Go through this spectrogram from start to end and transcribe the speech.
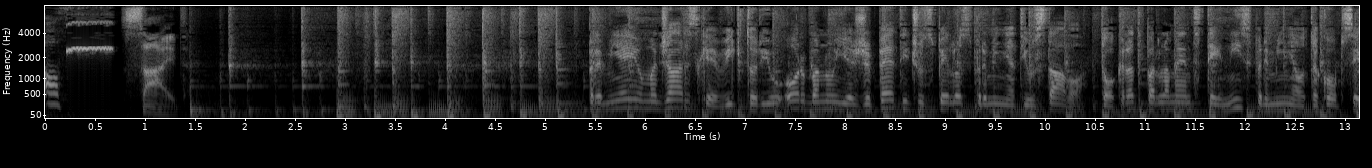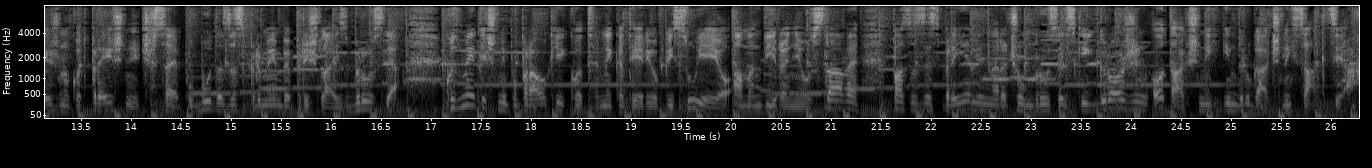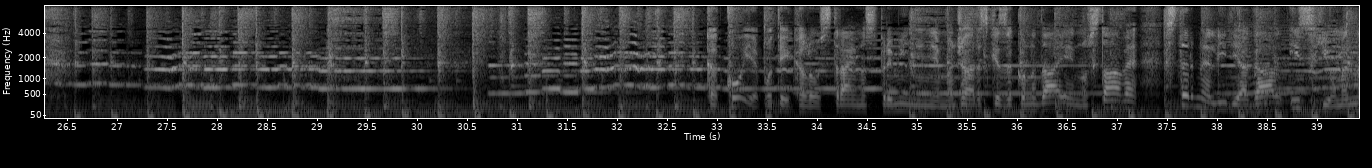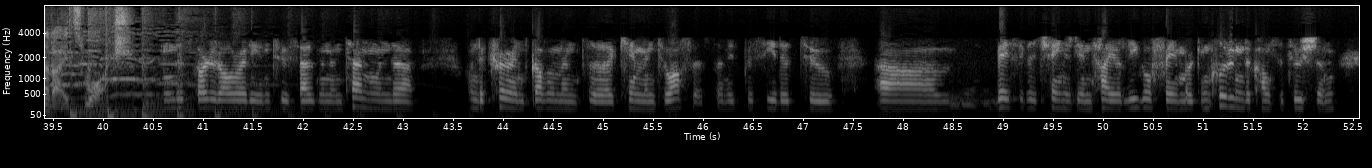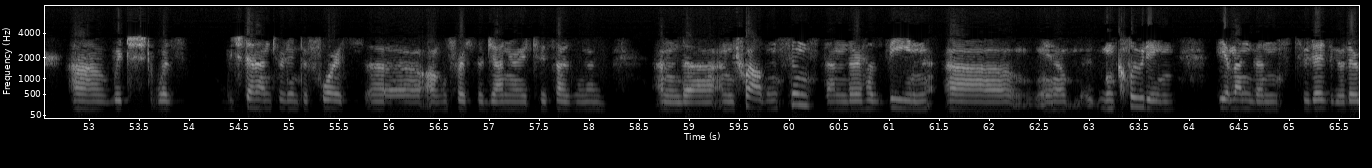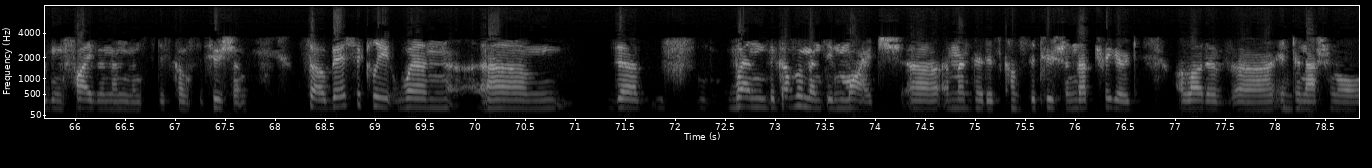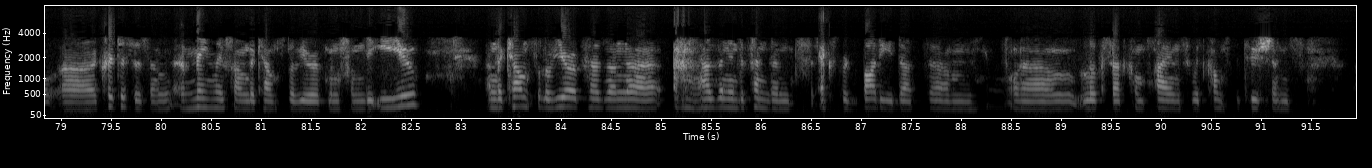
Offside. Premijeju Mačarske Viktorju Orbanu je že petič uspelo spreminjati ustavo. Tokrat parlament te ni spreminjal tako obsežno kot prejšnjič, saj je pobuda za spremembe prišla iz Bruslja. Kozmetični popravki, kot nekateri opisujejo amandiranje ustave, pa so se sprejeli na račun bruselskih groženj o takšnih in drugačnih sankcijah. kako potekalo ustrajno spreminjanje mađarske zakonodaje in ustave, strne Lidija Gal iz Human Rights Watch. This started already in 2010 when the when the current government uh, came into office, and it proceeded to uh, basically change the entire legal framework, including the constitution, uh, which was which then entered into force uh, on the 1st of January 2000 and uh, and 12. And since then, there has been, uh, you know, including the amendments two days ago, there have been five amendments to this constitution. So basically, when um, the when the government in March uh, amended its constitution, that triggered a lot of uh, international uh, criticism, mainly from the Council of Europe and from the EU. And the Council of Europe has an uh, has an independent expert body that um, um, looks at compliance with constitutions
